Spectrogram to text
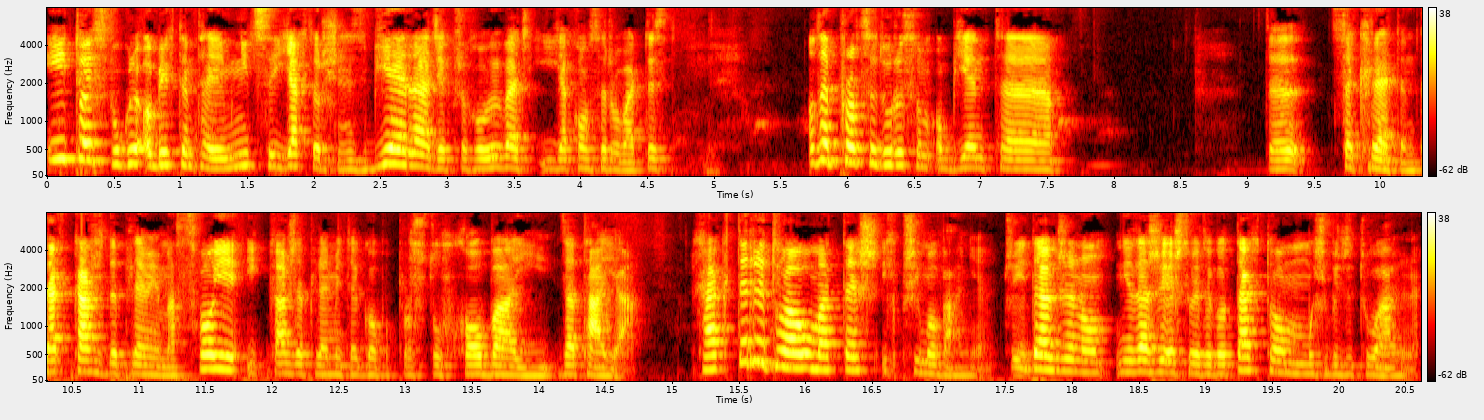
I to jest w ogóle obiektem tajemnicy, jak te rośliny zbierać, jak przechowywać i jak konserwować. To jest, te procedury są objęte te sekretem, tak? Każde plemię ma swoje i każde plemię tego po prostu chowa i zataja. Charakter rytuału ma też ich przyjmowanie, czyli tak, że no, nie zażyjesz sobie tego tak, to musi być rytualne.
